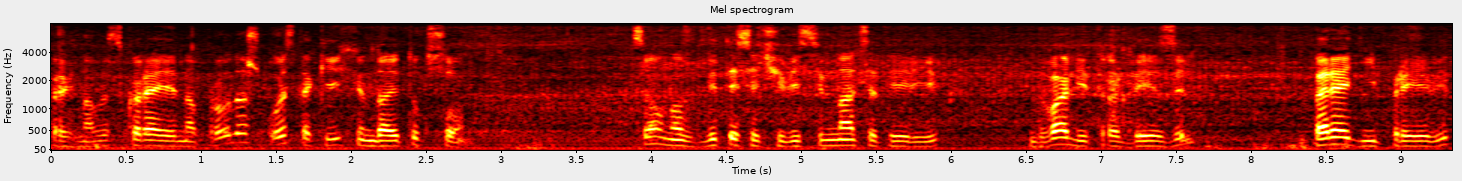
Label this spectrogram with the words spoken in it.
пригнали з Кореї на продаж ось такий Hyundai Tucson. Це у нас 2018 рік, 2 літра дизель, передній привід.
